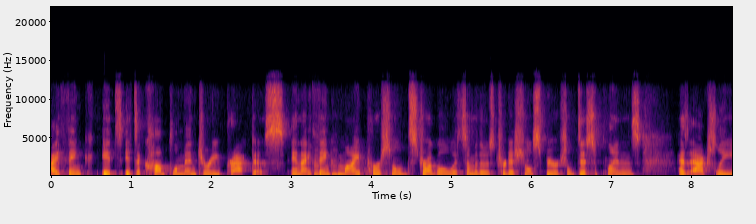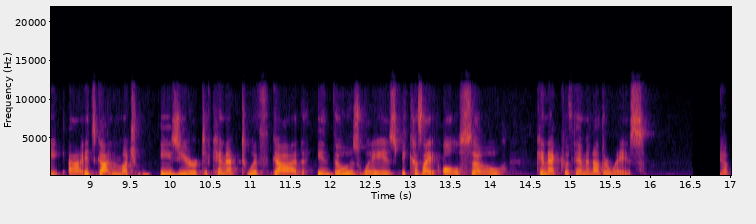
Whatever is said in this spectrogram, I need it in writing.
i think it's it's a complementary practice and i think mm-hmm. my personal struggle with some of those traditional spiritual disciplines has actually uh, it's gotten much easier to connect with god in those ways because i also connect with him in other ways Yep.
